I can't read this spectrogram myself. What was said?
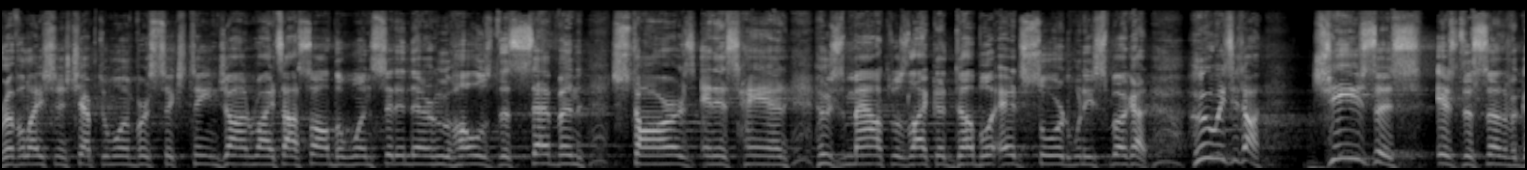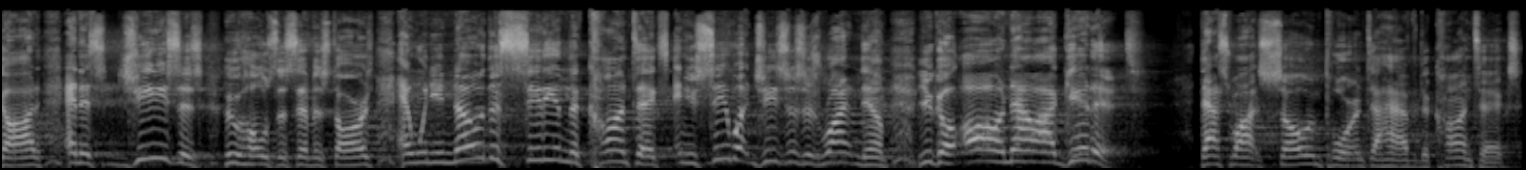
Revelation chapter 1, verse 16, John writes, I saw the one sitting there who holds the seven stars in his hand, whose mouth was like a double edged sword when he spoke out. Who is he talking? Jesus is the Son of God, and it's Jesus who holds the seven stars. And when you know the city and the context, and you see what Jesus is writing them, you go, Oh, now I get it. That's why it's so important to have the context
